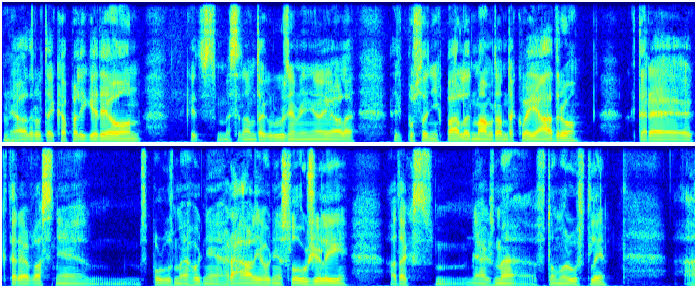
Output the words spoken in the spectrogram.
mhm. jádro té kapely Gedeon, keď jsme se tam tak různě měnili, ale teď posledních pár let máme tam takové jádro, které, které vlastně spolu jsme hodně hráli, hodně sloužili a tak nějak jsme v tom růstli. A,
